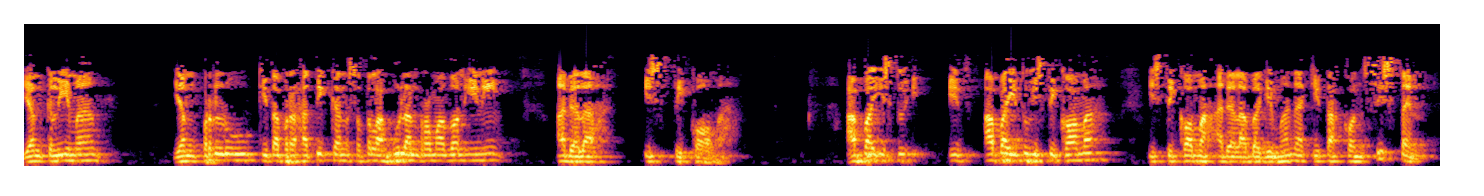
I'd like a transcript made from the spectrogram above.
Yang kelima yang perlu kita perhatikan setelah bulan Ramadan ini adalah istiqomah. Apa itu apa itu istiqomah? Istiqomah adalah bagaimana kita konsisten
